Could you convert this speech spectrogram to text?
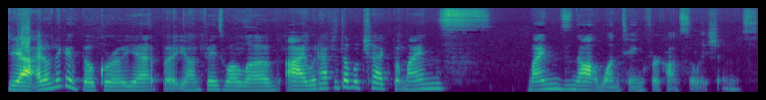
Yeah, I don't think I've built Goro yet, but Yanfei's well loved. I would have to double check, but mine's mine's not wanting for constellations.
